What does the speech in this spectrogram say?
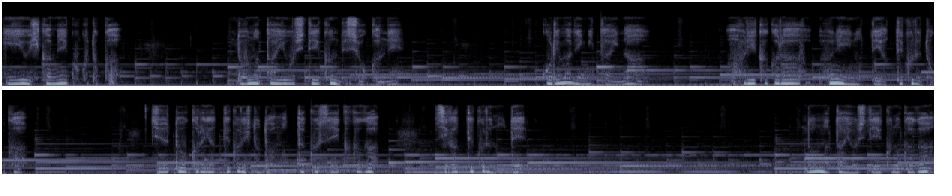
EU 非加盟国とかどんな対応していくんでしょうかねこれまでみたいなアフリカから船に乗ってやってくるとか中東からやってくる人とは全く性格が違ってくるのでどんな対応していくのかが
